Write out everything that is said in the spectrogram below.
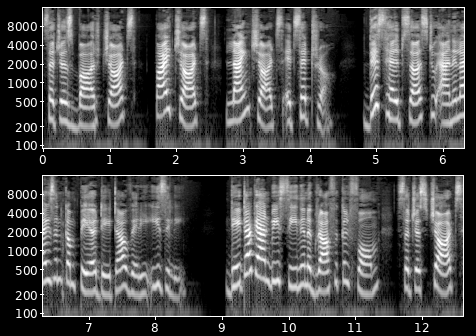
such as bar charts, pie charts, line charts, etc. This helps us to analyze and compare data very easily. Data can be seen in a graphical form such as charts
